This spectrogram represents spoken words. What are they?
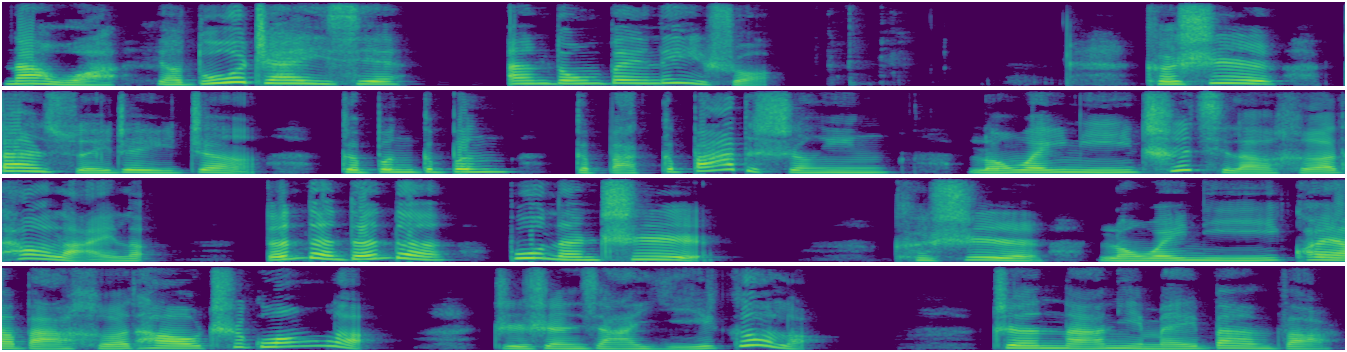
那我要多摘一些，安东贝利说。可是，伴随着一阵咯嘣咯嘣、咯吧咯吧的声音，龙维尼吃起了核桃来了。等等等等，不能吃！可是，龙维尼快要把核桃吃光了，只剩下一个了，真拿你没办法。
